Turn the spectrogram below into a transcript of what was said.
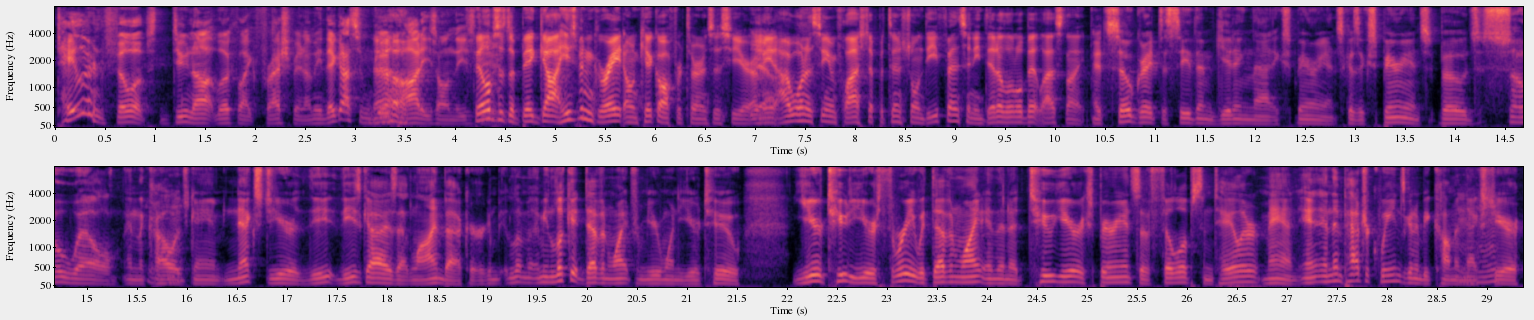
Taylor and Phillips do not look like freshmen. I mean, they got some good No. bodies on these. Phillips dudes. is a big guy. He's been great on kickoff returns this year. I mean, I want to see him flash that potential in defense, and he did a little bit last night. It's so great to see them getting that experience because experience bodes so well in the Mm-hmm. college game. Next year, the, these guys at linebacker are going to be. I mean, look at Devin White from year one to year two. Year two to year three with Devin White, and then a two year experience of Phillips and Taylor. Man, and, and then Patrick Queen's going to be coming next Mm-hmm. year,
